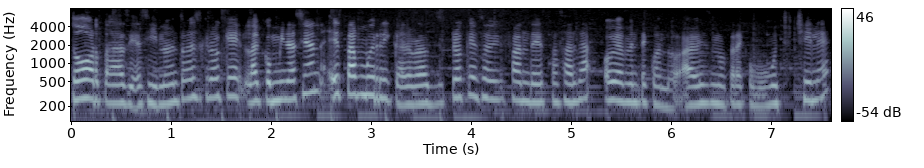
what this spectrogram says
tortas y así, ¿no? Entonces creo que la combinación está muy rica, la verdad. Creo que soy fan de esta salsa, obviamente cuando a veces no trae como mucho chile.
